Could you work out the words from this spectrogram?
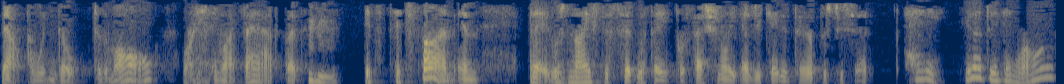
Now, I wouldn't go to the mall or anything like that, but hmm it's, it's fun. And, and it was nice to sit with a professionally educated therapist who said, hey, you're not doing anything wrong.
